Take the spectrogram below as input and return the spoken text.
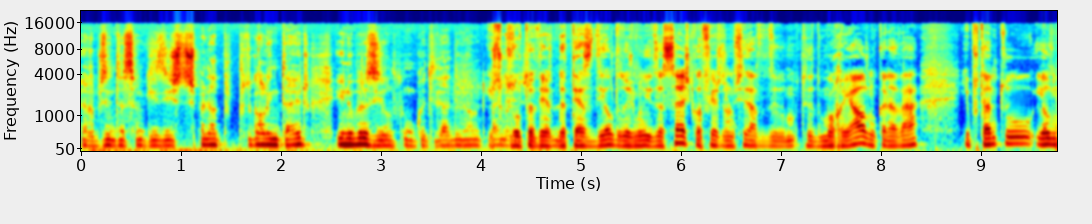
a representação que existe espalhada por Portugal inteiro e no Brasil, com quantidade enorme de. Isto resulta de, da tese dele, de 2016, que ele fez da Universidade de, de, de Montreal, no Canadá, e, portanto, ele,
